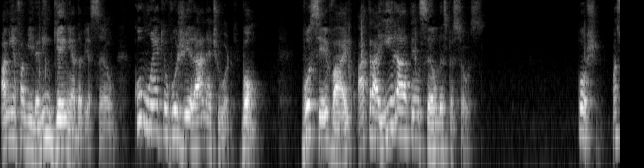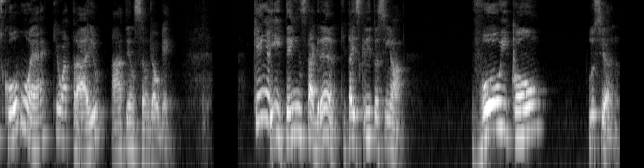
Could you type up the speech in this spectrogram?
A minha família, ninguém é da aviação. Como é que eu vou gerar network? Bom, você vai atrair a atenção das pessoas. Poxa, mas como é que eu atraio a atenção de alguém? Quem aí tem Instagram que está escrito assim, ó, voe com Luciano,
